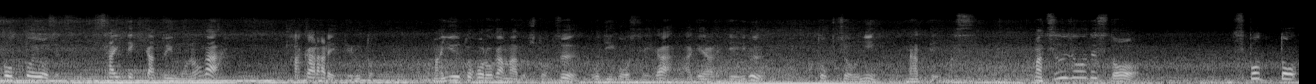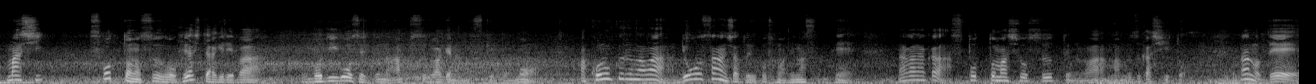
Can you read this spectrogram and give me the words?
スポット溶接、最適化というものが図られていると、まあ、いうところがまず一つ、ボディ合成が挙げられている特徴になっています。まあ、通常ですと、スポット増し、スポットの数を増やしてあげれば、ボディ合成というのはアップするわけなんですけれども、まあ、この車は量産車ということもありますので、なかなかスポット増しをするっていうのはま難しいと。なので、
